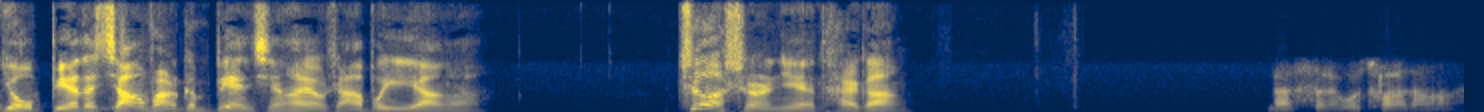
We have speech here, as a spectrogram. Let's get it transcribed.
有别的想法跟变心还有啥不一样啊？这事儿你也抬杠？那是的，我错了，张老师。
